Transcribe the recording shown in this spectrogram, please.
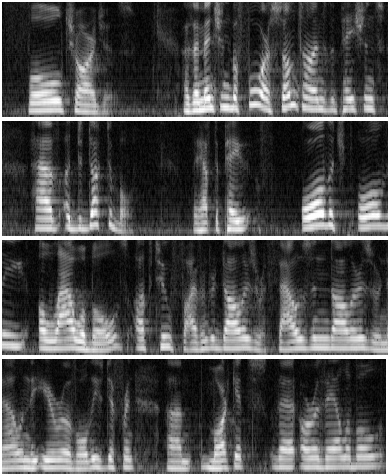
full charges. As I mentioned before, sometimes the patients have a deductible. They have to pay all the, all the allowables up to $500 or $1,000 or now in the era of all these different um, markets that are available.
